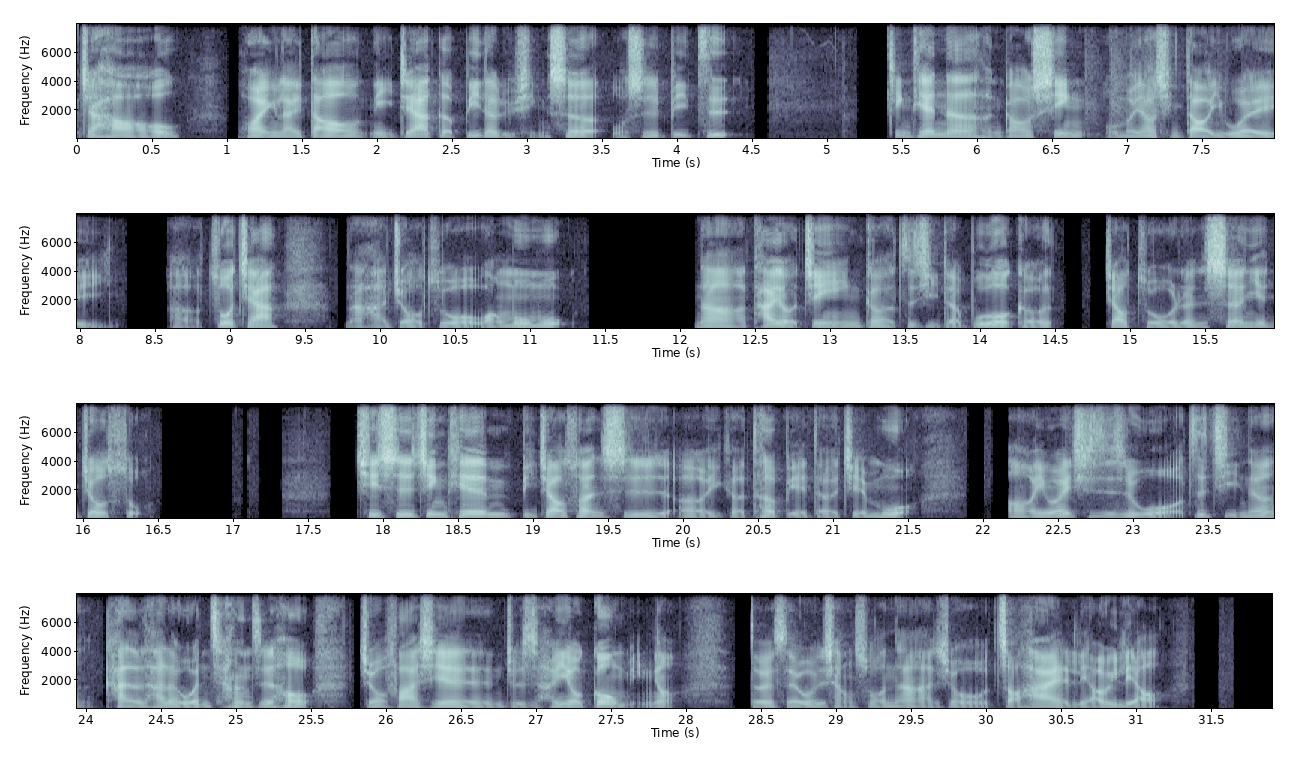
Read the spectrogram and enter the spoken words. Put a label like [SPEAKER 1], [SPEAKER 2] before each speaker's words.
[SPEAKER 1] 大家好，欢迎来到你家隔壁的旅行社，我是鼻子。今天呢，很高兴我们邀请到一位呃作家，那他叫做王木木。那他有经营一个自己的部落格，叫做人生研究所。其实今天比较算是呃一个特别的节目哦，因为其实是我自己呢看了他的文章之后，就发现就是很有共鸣哦。对，所以我就想说，那就找他来聊一聊。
